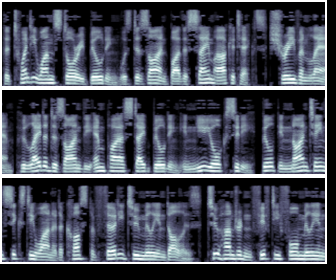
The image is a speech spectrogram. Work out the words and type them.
the 21-story building was designed by the same architects Shreve and Lamb who later designed the Empire State Building in New York City, built in 1961 at a cost of $32 million $254 million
